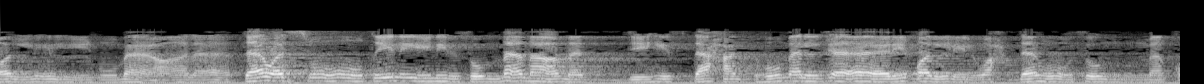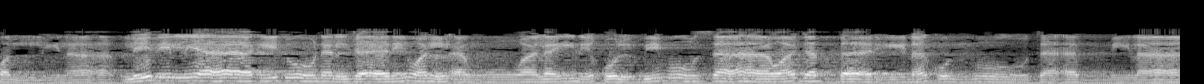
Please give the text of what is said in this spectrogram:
قللهما على توسط لين ثم مع مد مده افتحنهما الجار قلل وحده ثم قللا لذي الياء دون الجار والأولين قل بموسى وجبارين كن متأملا.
